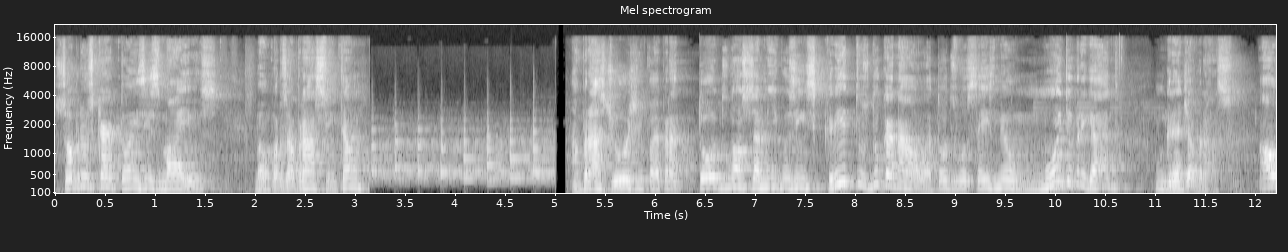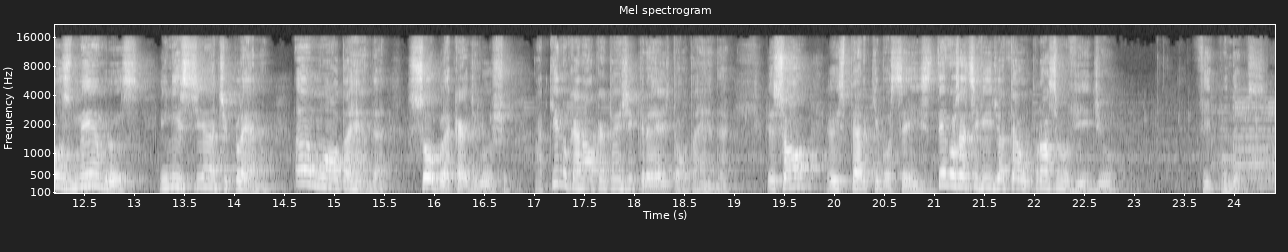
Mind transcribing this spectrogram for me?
sobre os cartões Smiles. Vamos para os abraços então? abraço de hoje vai para todos os nossos amigos inscritos do canal. A todos vocês, meu muito obrigado. Um grande abraço. Aos membros iniciante pleno, amo alta renda, sou Black Card Luxo, aqui no canal Cartões de Crédito Alta Renda. Pessoal, eu espero que vocês tenham gostado desse vídeo. Até o próximo vídeo. Fique com Deus.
